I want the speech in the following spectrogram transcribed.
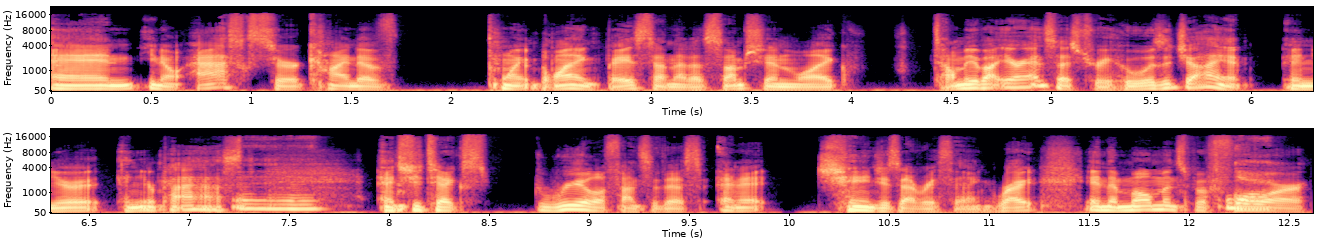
and, you know, asks her kind of point blank based on that assumption, like, tell me about your ancestry. Who was a giant in your in your past? Mhm. And she takes real offense to this and it changes everything, right? In the moments before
